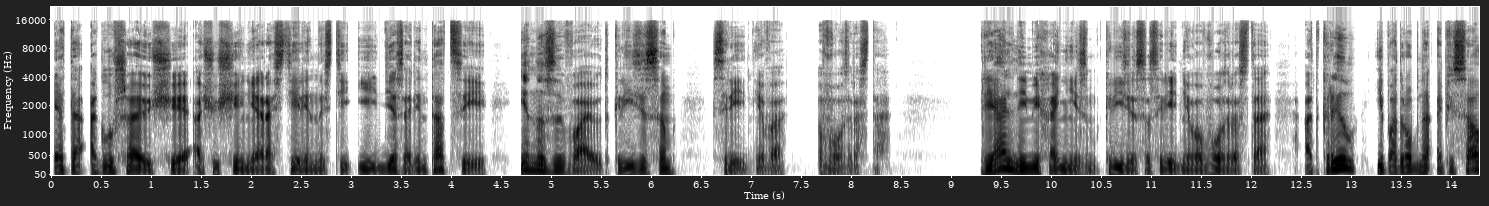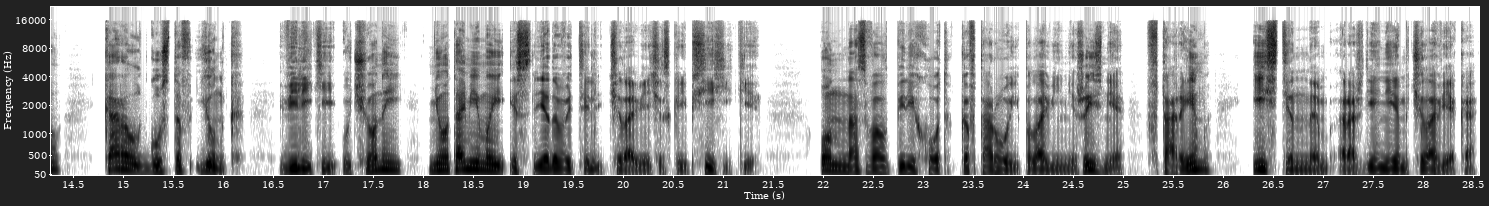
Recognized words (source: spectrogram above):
Это оглушающее ощущение растерянности и дезориентации и называют кризисом среднего возраста. Реальный механизм кризиса среднего возраста открыл и подробно описал Карл Густав Юнг, великий ученый, неутомимый исследователь человеческой психики. Он назвал переход ко второй половине жизни вторым истинным рождением человека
